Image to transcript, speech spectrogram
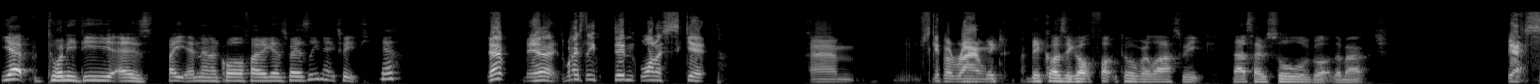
yep. Tony D is fighting in a qualifier against Wes Lee next week. Yeah. Yep, yeah. Wes Lee didn't want to skip, um, skip a round. Be- because he got fucked over last week. That's how Solo got the match. Yes.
